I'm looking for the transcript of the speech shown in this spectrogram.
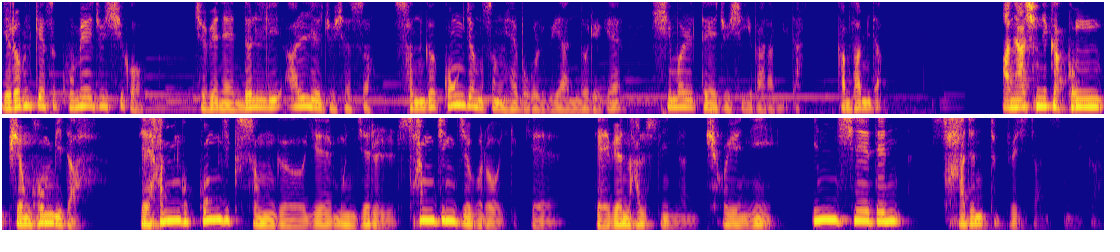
여러분께서 구매해 주시고 주변에 널리 알려주셔서 선거 공정성 회복을 위한 노력에 힘을 대해 주시기 바랍니다. 감사합니다. 안녕하십니까 공병호입니다. 대한민국 공직선거의 문제를 상징적으로 이렇게 대변할 수 있는 표현이 인쇄된 사전투표이지 않습니까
